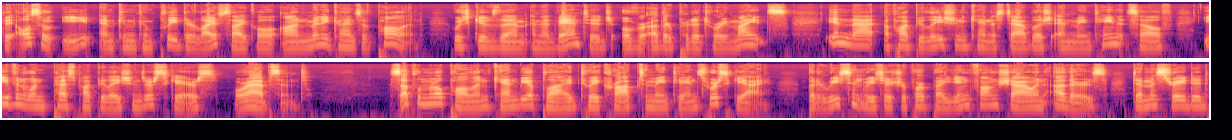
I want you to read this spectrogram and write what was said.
They also eat and can complete their life cycle on many kinds of pollen, which gives them an advantage over other predatory mites in that a population can establish and maintain itself even when pest populations are scarce or absent. Supplemental pollen can be applied to a crop to maintain Swirskii, but a recent research report by Yingfang Shao and others demonstrated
